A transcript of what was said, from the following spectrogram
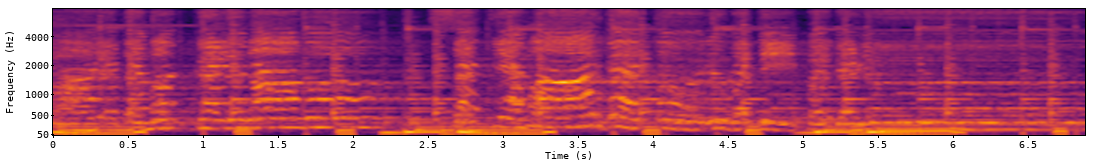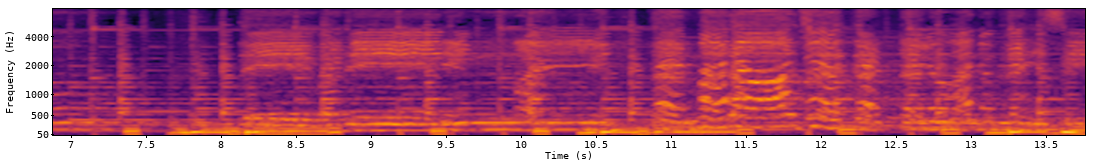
ಭಾರತ ಮಕ್ಕಳು ನಾವು ಸತ್ಯ ಮಾರ್ಗ ತೋರುವ ದೀಪಗಳು ದೇವನೇ ನಿಮ್ಮಲ್ಲಿ ಧರ್ಮರಾಜ ಕಟ್ಟಲು ಅನುಗ್ರಹಿಸಿ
